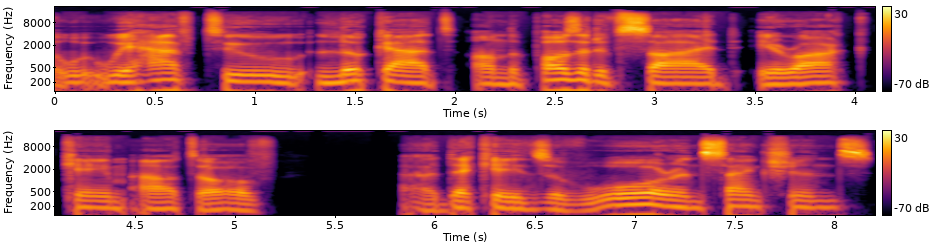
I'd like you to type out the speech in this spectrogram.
we have to look at, on the positive side, Iraq came out of uh, decades of war and sanctions.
